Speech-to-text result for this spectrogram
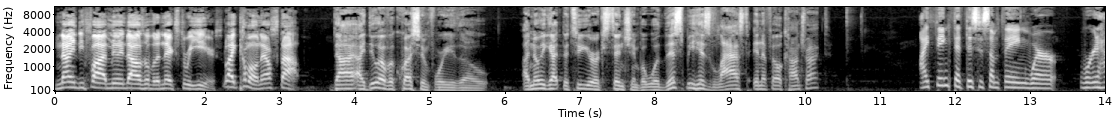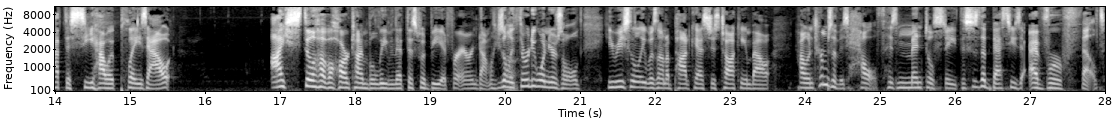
ninety-five million dollars over the next three years? Like, come on now, stop. Di, I do have a question for you, though. I know he got the two year extension, but will this be his last NFL contract? I think that this is something where we're going to have to see how it plays out. I still have a hard time believing that this would be it for Aaron Donald. He's only 31 years old. He recently was on a podcast just talking about how, in terms of his health, his mental state, this is the best he's ever felt.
